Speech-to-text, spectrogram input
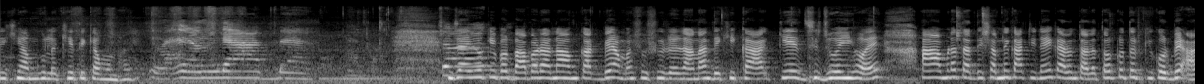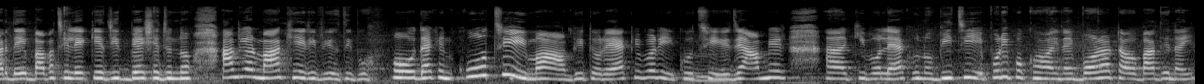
দেখি আমগুলো খেতে কেমন হয়। যাই হোক এবার বাবা রান্না আম কাটবে আমার শ্বশুরের রান্না দেখি কা- জয়ী হয়। আর আমরা তাদের সামনে কাটি নাই কারণ তারা তর্কতর্কি করবে। আর দে বাবা ছেলে কে জিতবে সেজন্য আমি আর মা খেয়ে রিভিউ দিব। ও দেখেন কচি মা ভিতরে একেবারেই কচি। যে আমের কি বলে এখনও বিচি পরিপক্ক হয় নাই বড়াটাও বাঁধে নাই।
